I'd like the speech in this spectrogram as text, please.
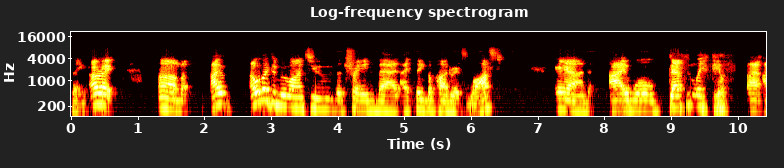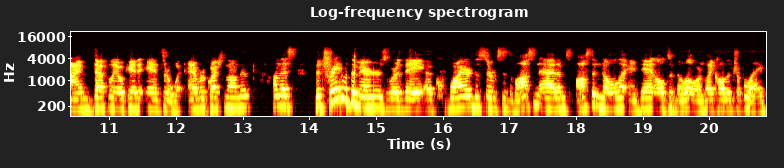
thing. All right, um, I I would like to move on to the trade that I think the Padres lost, and I will definitely feel I, I'm definitely okay to answer whatever question on this on this. The trade with the Mariners, where they acquired the services of Austin Adams, Austin Nola, and Dan Altavilla, or as I call them, AAA,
